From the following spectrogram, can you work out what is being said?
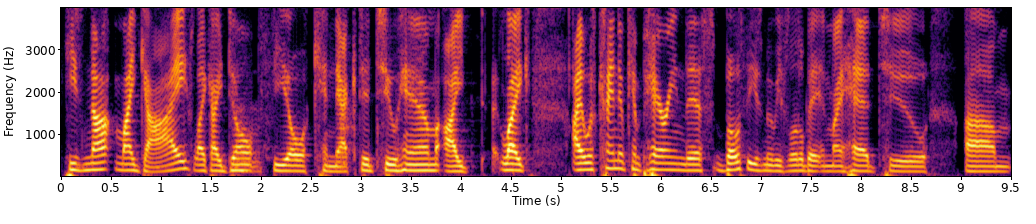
he's not my guy like i don't mm-hmm. feel connected to him i like i was kind of comparing this both these movies a little bit in my head to um,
